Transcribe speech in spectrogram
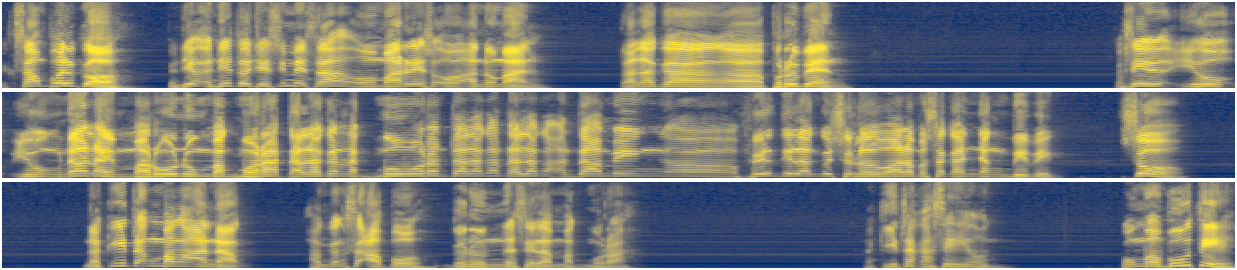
example ko, hindi, dito, Jessimis, ha? O Maris, o anuman. Talagang ah, proven. Kasi yung, yung nanay marunong magmura, talaga nagmumura talaga, talaga ang daming ah, filthy language na lumalabas sa kanyang bibig. So, nakita ang mga anak, hanggang sa apo, ganun na sila magmura. Nakita kasi yon. Kung mabuti,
